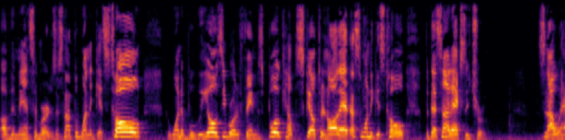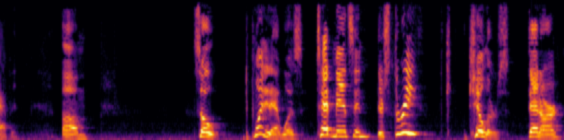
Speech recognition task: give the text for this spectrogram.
of the Manson murders. It's not the one that gets told. The one that Bugliosi wrote a famous book, Helter Skelter, and all that. That's the one that gets told, but that's not actually true. It's not what happened. Um, so the point of that was Ted Manson. There's three killers that are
